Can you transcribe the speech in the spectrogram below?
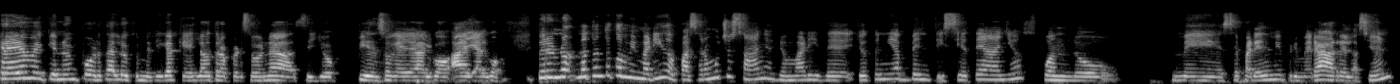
Créeme que no importa lo que me diga que es la otra persona, si yo pienso que hay algo, hay algo. Pero no, no tanto con mi marido, pasaron muchos años, yo maridé, yo tenía 27 años cuando me separé de mi primera relación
